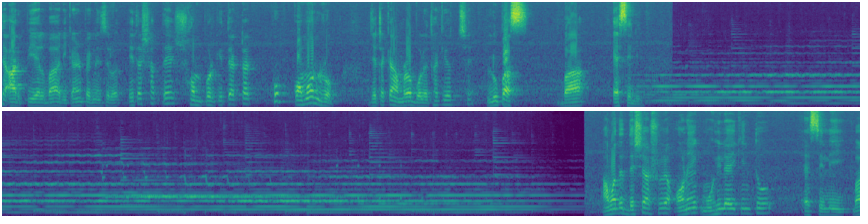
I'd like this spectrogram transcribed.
হচ্ছে আরপিএল বা রিকারেন্ট প্রেগনেন্সি রোগ এটার সাথে সম্পর্কিত একটা খুব কমন রোগ। যেটাকে আমরা বলে থাকি হচ্ছে লুপাস বা অ্যাসেলি আমাদের দেশে আসলে অনেক মহিলাই কিন্তু অ্যাসিলি বা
